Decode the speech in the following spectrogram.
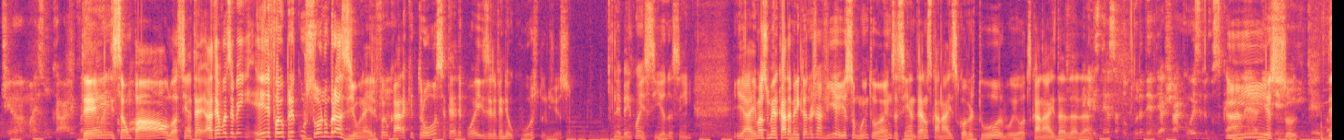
tinha mais um cara que Tem em São, São Paulo. Paulo, assim, até, até vou dizer bem, ele foi o precursor no Brasil, né? Ele foi hum. o cara que trouxe, até depois ele vendeu o custo disso. Ele é bem conhecido, assim. E aí, mas o mercado americano já via isso muito antes, assim, até nos canais Discover Turbo e outros canais da. da, da... Eles têm essa cultura de, de, achar coisa, de buscar, né? Isso, né?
